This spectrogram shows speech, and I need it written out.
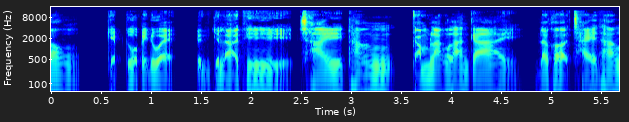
ต้องเก็บตัวไปด้วย เป็นกีฬาที่ใช้ทั้งกำลังร่างกาย แล้วก็ใช้ทั้ง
